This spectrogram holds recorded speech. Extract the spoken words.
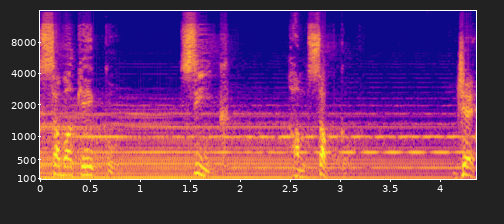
सबक एक को, सीख हम सबको। जय।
